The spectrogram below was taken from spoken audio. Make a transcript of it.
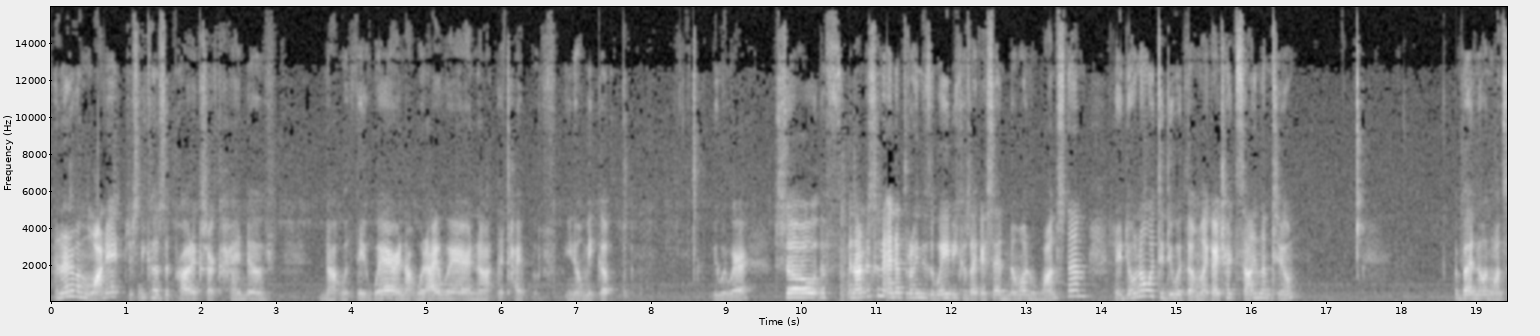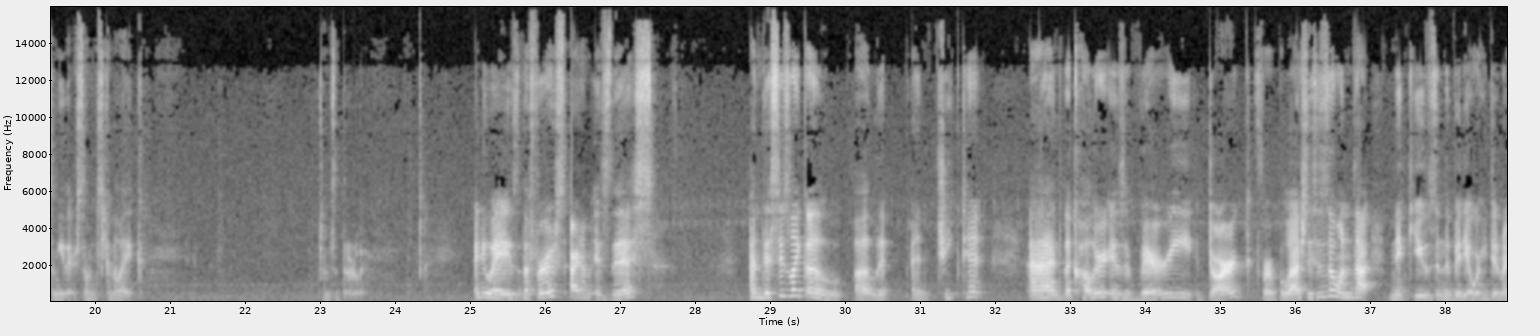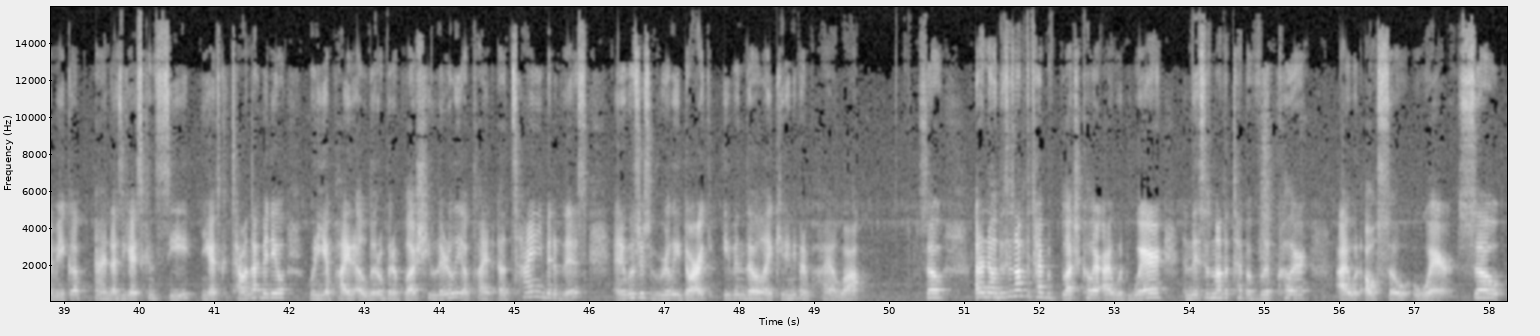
And none of them want it just because the products are kind of not what they wear and not what I wear and not the type of, you know, makeup we would wear. So, the and I'm just going to end up throwing these away because like I said, no one wants them. And I don't know what to do with them. Like I tried selling them too. But no one wants them either. So I'm just kind of like, I'm just going to throw it away. Anyways, the first item is this. And this is like a, a lip and cheek tint. and the color is very dark for blush. This is the one that Nick used in the video where he did my makeup and as you guys can see, you guys could tell in that video when he applied a little bit of blush, he literally applied a tiny bit of this and it was just really dark even though like he didn't even apply a lot. So I don't know, this is not the type of blush color I would wear and this is not the type of lip color I would also wear. So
